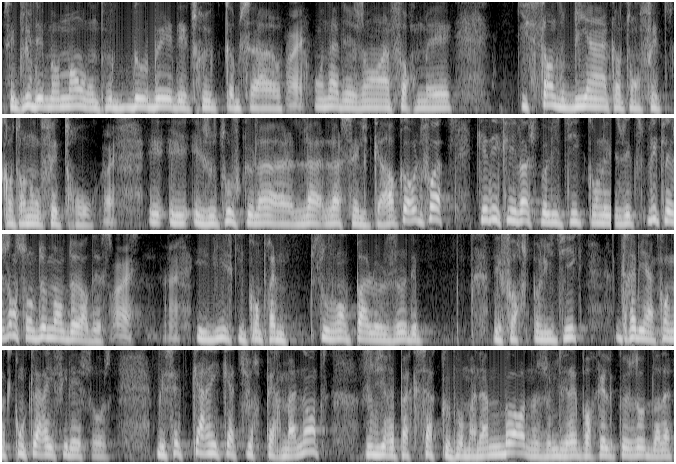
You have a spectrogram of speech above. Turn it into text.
C'est plus des moments où on peut gober des trucs comme ça. On a des gens informés qui sentent bien quand on, fait, quand on en fait trop. Et, je trouve que là, là, là c'est le cas. Encore une fois, qu'il y ait des clivages politiques, qu'on les explique, les gens sont demandeurs d'espace. Ils disent qu'ils comprennent souvent pas le jeu des, des forces politiques. Très bien, qu'on clarifie les choses. Mais cette caricature permanente, je ne dirais pas que ça que pour Madame Borne, je le dirais pour quelques autres dans la,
